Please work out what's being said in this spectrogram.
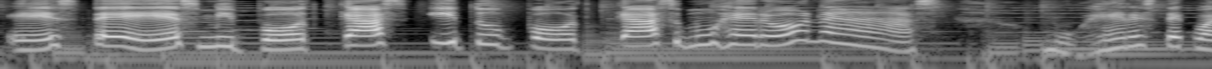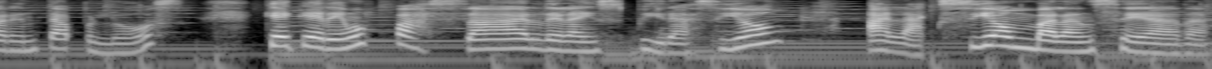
Este es mi podcast y tu podcast Mujeronas. Mujeres de 40 plus que queremos pasar de la inspiración a la acción balanceada.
